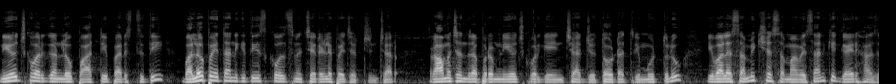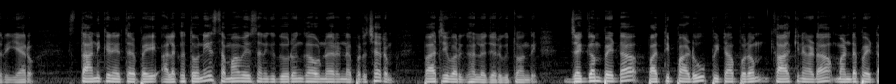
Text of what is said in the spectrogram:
నియోజకవర్గంలో పార్టీ పరిస్థితి బలోపేతానికి తీసుకోవాల్సిన చర్యలపై చర్చించారు. రామచంద్రపురం నియోజకవర్గ ఇన్ఛార్జ్ తోట త్రిమూర్తులు ఇవాళ సమీక్ష సమావేశానికి గైర్హాజరయ్యారు. స్థానిక నేతలపై అలకతోనే సమావేశానికి దూరంగా ఉన్నారన్న ప్రచారం పార్టీ వర్గాల్లో జరుగుతోంది. జగ్గంపేట పత్తిపాడు పిఠాపురం కాకినాడ మండపేట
